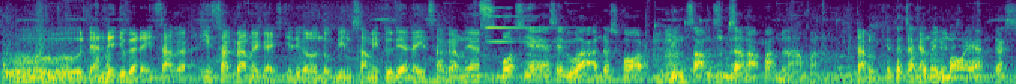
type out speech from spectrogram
Uh, dan dia juga ada Instagram Instagramnya guys. Jadi kalau untuk dimsum itu dia ada Instagramnya Bosnya SE2 underscore Mhm. dimsum 98. 98. Ntar Kita cantumin di bawah ya guys.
